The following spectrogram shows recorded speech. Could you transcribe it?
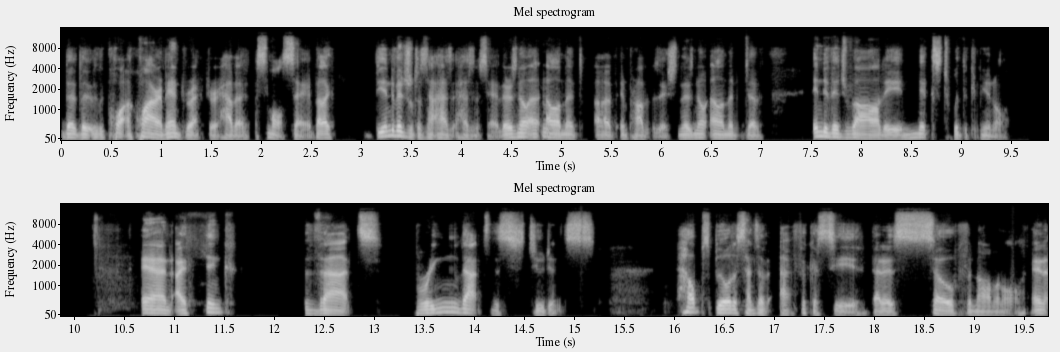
the, the, the choir band director have a, a, small say. But like the individual just has has a say. There's no mm-hmm. element of improvisation. There's no element of individuality mixed with the communal. And I think that bringing that to the students helps build a sense of efficacy that is so phenomenal. And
